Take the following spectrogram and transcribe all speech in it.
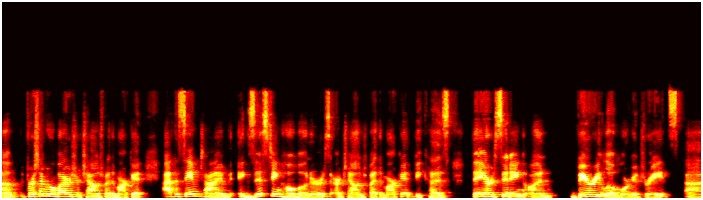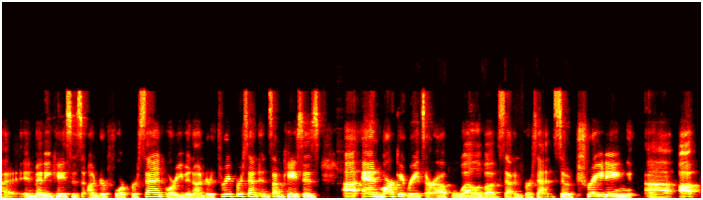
um, first time home buyers are challenged by the market. At the same time, existing homeowners are challenged by the market because they are sitting on very low mortgage rates, uh, in many cases under 4% or even under 3% in some cases. Uh, and market rates are up well above 7%. So trading uh, up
